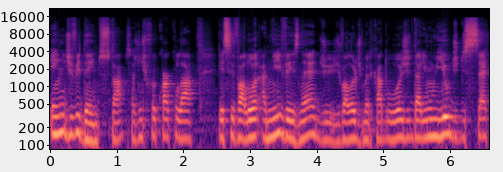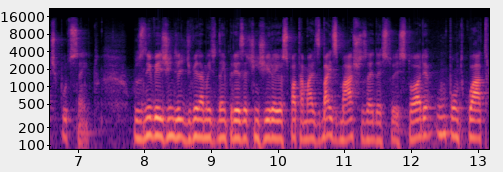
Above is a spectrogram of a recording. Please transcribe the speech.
em dividendos. Tá? Se a gente for calcular esse valor a níveis né, de, de valor de mercado hoje, daria um yield de 7%. Os níveis de endividamento da empresa atingiram aí os patamares mais baixos aí da sua história, 1.4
